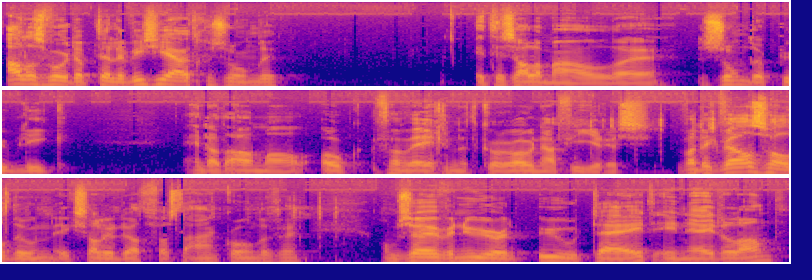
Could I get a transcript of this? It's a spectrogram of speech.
alles wordt op televisie uitgezonden. Het is allemaal uh, zonder publiek. En dat allemaal ook vanwege het coronavirus. Wat ik wel zal doen, ik zal u dat vast aankondigen. Om 7 uur uw tijd in Nederland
